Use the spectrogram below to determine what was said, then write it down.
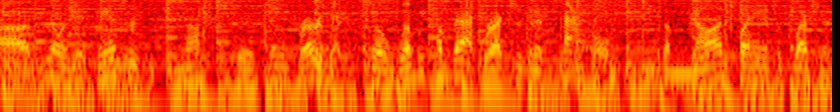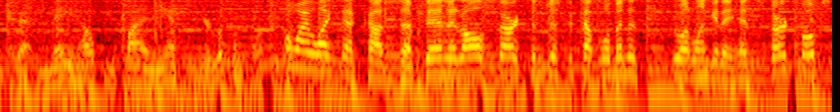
Uh, you know, and the answer is not the same for everybody. So when we come back, we're actually going to tackle some non-financial questions that may help you find the answer you're looking for. Oh, I like that concept. And it all starts in just a couple of minutes. If you want to get a head start, folks,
